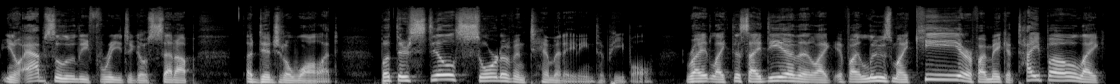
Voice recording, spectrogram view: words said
you know, absolutely free to go set up a digital wallet. But they're still sort of intimidating to people, right? Like this idea that like if I lose my key or if I make a typo, like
